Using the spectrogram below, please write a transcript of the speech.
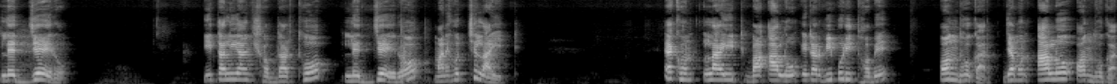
লেজ্জেরো। ইতালিয়ান শব্দার্থ লেজ্জেরো মানে হচ্ছে লাইট। এখন লাইট বা আলো এটার বিপরীত হবে অন্ধকার, যেমন আলো অন্ধকার।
